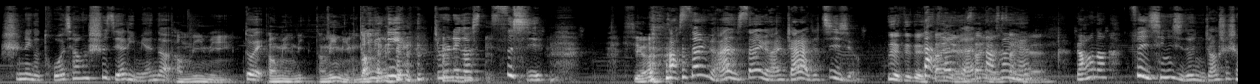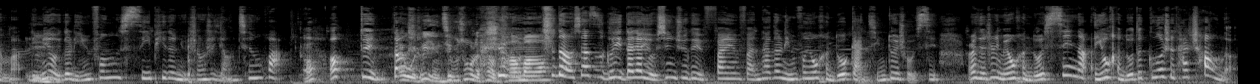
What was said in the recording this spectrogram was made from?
是那个《驼枪师姐》里面的滕丽明，对滕明丽，滕丽明吧滕。明丽，就是那个四喜 行，啊，三元三元，咱俩就记性。对对对，大三元，大，三元。然后呢，最清晰的你知道是什么？里面有一个林峰 CP 的女生是杨千嬅。哦，哦，对，哎，当时我这已经记不住了，还是有她吗？是的，下次可以大家有兴趣可以翻一翻，她跟林峰有很多感情对手戏，而且这里面有很多戏呢，有很多的歌是她唱的，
